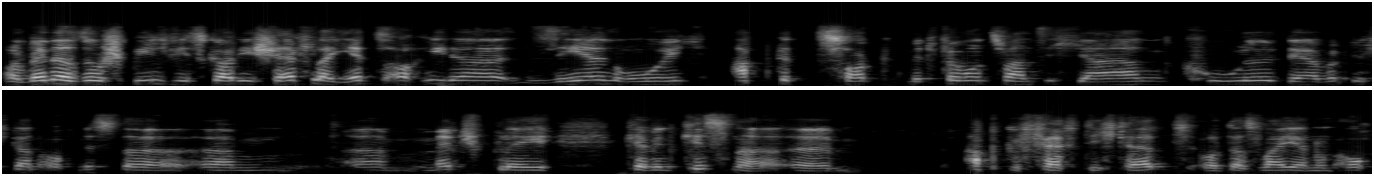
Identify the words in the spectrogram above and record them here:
und wenn er so spielt wie Scotty Scheffler, jetzt auch wieder seelenruhig, abgezockt mit 25 Jahren, cool, der wirklich dann auch Mr. Ähm, ähm, Matchplay Kevin Kissner ähm, abgefertigt hat. Und das war ja nun auch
